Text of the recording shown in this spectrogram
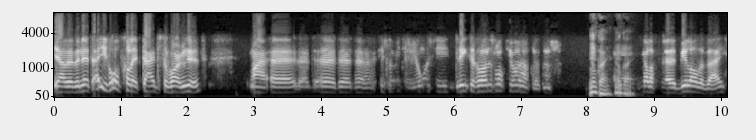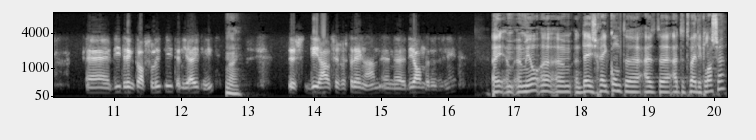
Ja, we hebben net even opgelet tijdens de warming-up. Maar eh, de, de, de, islamitische jongens die drinken gewoon een slokje water. Dus Oké, oké. zelf uh, Bilal erbij. Eh, die drinkt absoluut niet en die eet niet. Nee. Dus die houdt zich er streng aan en eh, die anderen dus niet. Hey, Emil, uh, um, DSG komt uh, uit, uh, uit de tweede klasse.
